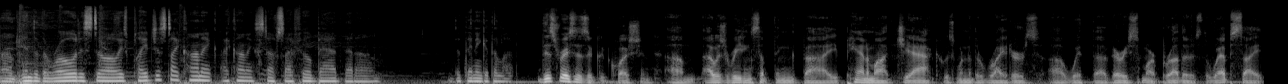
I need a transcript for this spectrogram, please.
Um, "End of the Road" is still always played. Just iconic, iconic stuff. So I feel bad that um that they didn't get the love. This raises a good question. Um, I was reading something by Panama Jack, who's one of the writers uh, with uh, Very Smart Brothas, the website,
